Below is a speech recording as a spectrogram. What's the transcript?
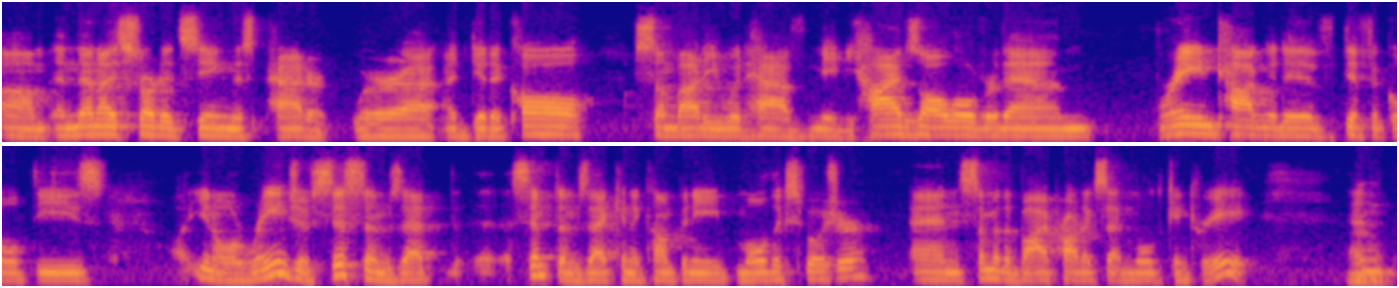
um, and then i started seeing this pattern where uh, i'd get a call somebody would have maybe hives all over them brain cognitive difficulties uh, you know a range of systems that uh, symptoms that can accompany mold exposure and some of the byproducts that mold can create and mm.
